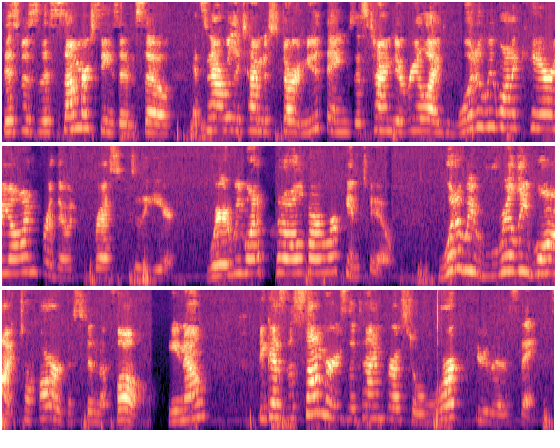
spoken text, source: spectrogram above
This was the summer season so it's not really time to start new things. It's time to realize what do we want to carry on for the rest of the year? Where do we want to put all of our work into? What do we really want to harvest in the fall you know because the summer is the time for us to work through those things.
